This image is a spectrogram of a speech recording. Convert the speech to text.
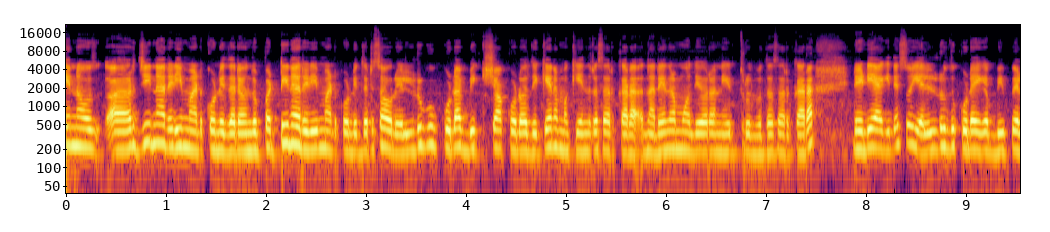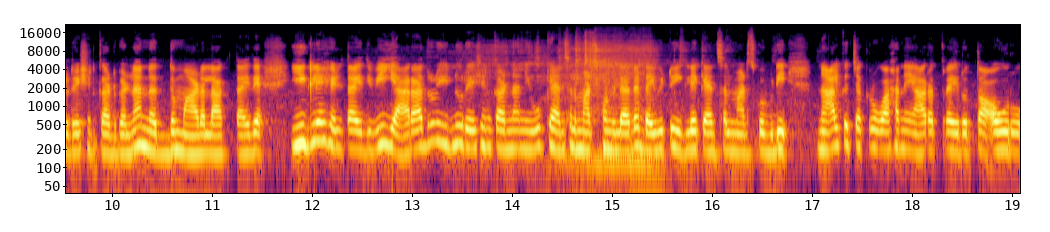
ಏನು, ಅರ್ಜಿನ ರೆಡಿ ಮಾಡ್ಕೊಂಡಿದ್ದಾರೆ, ಒಂದು ಪಟ್ಟಿನ ರೆಡಿ ಮಾಡ್ಕೊಂಡಿದ್ದಾರೆ. ಸೊ ಅವರೆಲ್ಲರಿಗೂ ಕೂಡ ಭಿಕ್ಷಾ ಕೊಡೋದಕ್ಕೆ ನಮ್ಮ ಕೇಂದ್ರ ಸರ್ಕಾರ, ನರೇಂದ್ರ ಮೋದಿ ಅವರ ನೇತೃತ್ವದ ಸರ್ಕಾರ ರೆಡಿಯಾಗಿದೆ ಸೊ ಎಲ್ಲರದ್ದು ಕೂಡ ಈಗ ಬಿ ಪಿ ಎಲ್ ರೇಷನ್ ಕಾರ್ಡ್ಗಳನ್ನ ನದ್ದು ಮಾಡಲಾಗ್ತಾ ಇದೆ. ಈಗಲೇ ಹೇಳ್ತಾ ಇದ್ದೀವಿ, ಯಾರಾದರೂ ಇನ್ನೂ ರೇಷನ್ ಕಾರ್ಡ್ನ ನೀವು ಕ್ಯಾನ್ಸಲ್ ಮಾಡಿಸ್ಕೊಂಡಿಲ್ಲ ಅಂದರೆ ದಯವಿಟ್ಟು ಈಗಲೇ ಕ್ಯಾನ್ಸಲ್ ಮಾಡಿಸ್ಕೊಬಿಡಿ. ನಾಲ್ಕು ಚಕ್ರ ವಾಹನ ಯಾರ ಹತ್ರ ಇರುತ್ತೋ ಅವರು,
